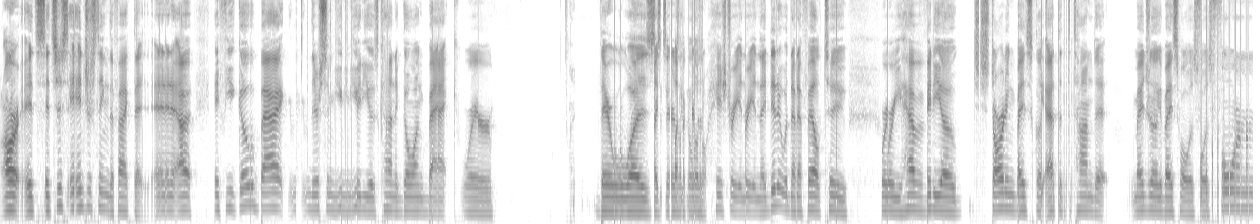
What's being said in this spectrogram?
are it's it's just interesting the fact that and, and uh, if you go back, there's some videos kind of going back where there was like, there's like a little history and they did it with NFL too, where you have a video starting basically at the time that Major League Baseball was was formed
